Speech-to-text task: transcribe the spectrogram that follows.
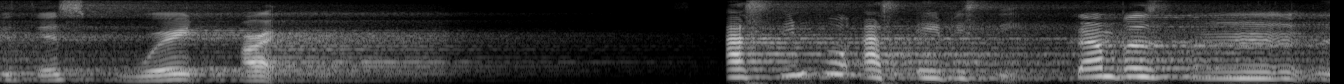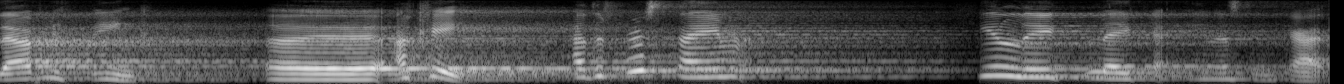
to this weird art? As simple as ABC. Krampus, mm, let me think. Uh, okay, at the first time, he looked like an innocent cat.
